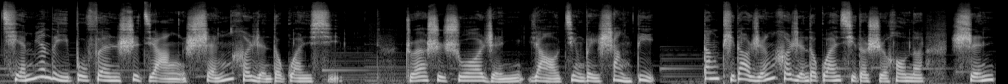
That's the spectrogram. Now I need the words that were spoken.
前面的一部分是讲神和人的关系，主要是说人要敬畏上帝。当提到人和人的关系的时候呢，神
